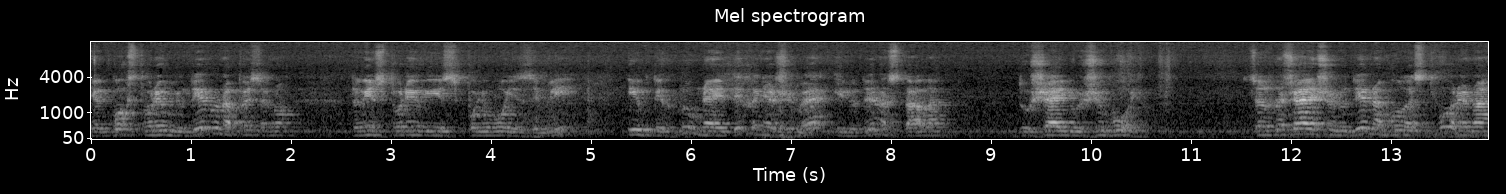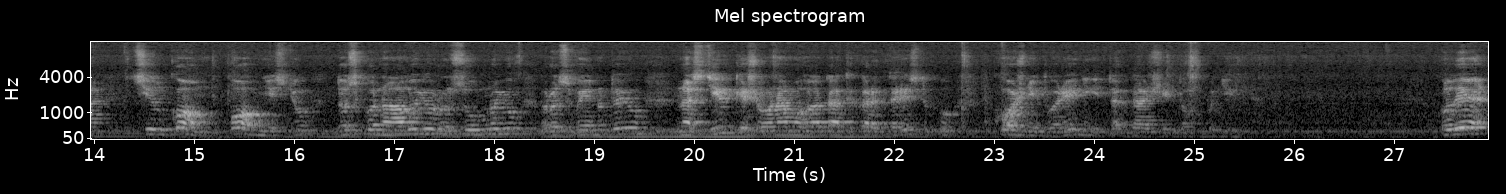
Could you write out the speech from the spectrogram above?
Як Бог створив людину, написано, то він створив її з польової землі і вдихнув в неї дихання живе, і людина стала душею живою. Це означає, що людина була створена цілком повністю досконалою, розумною, розвинутою, настільки, що вона могла дати характеристику кожній тварині і так далі, і тому подібне. Коли, е,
